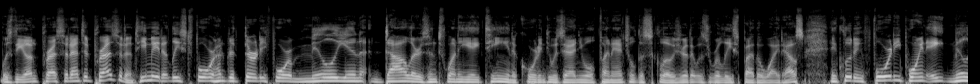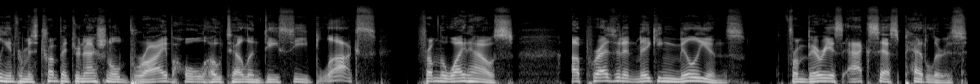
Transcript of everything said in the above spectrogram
was the unprecedented president. He made at least $434 million in 2018, according to his annual financial disclosure that was released by the White House, including 40.8 million from his Trump International bribe hole hotel in D.C. blocks from the White House. A president making millions from various access peddlers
